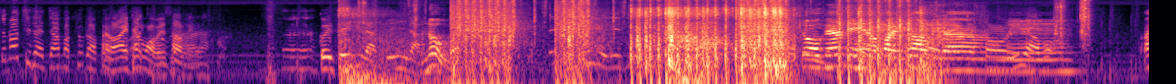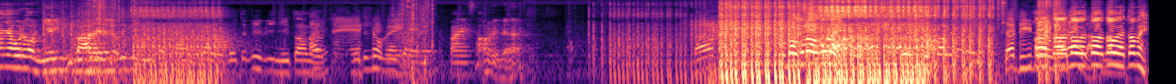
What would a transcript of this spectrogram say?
chân nó chỉ là chả mà phiêu đà. Rồi anh thắc bỏ về sau này. Coi gì là gì là. No. က်ပါပဲစောင့်နေတာကိုသိရှိတာသိရှိတာ no တော်ကန်းနေအပိုင်ဆောင်နေတာအားကြောင့်တော့ငြိမ်းပါတယ်လို့ကိုတပြည့်ပြည့်ညီသွားမယ်တပြည့်ပြည့်ညီသွားမယ်အပိုင်ဆောင်နေတာကိုမကိုမကိုမတော့ဒီတော့တော့တော့တော့တော့တော့မယ်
